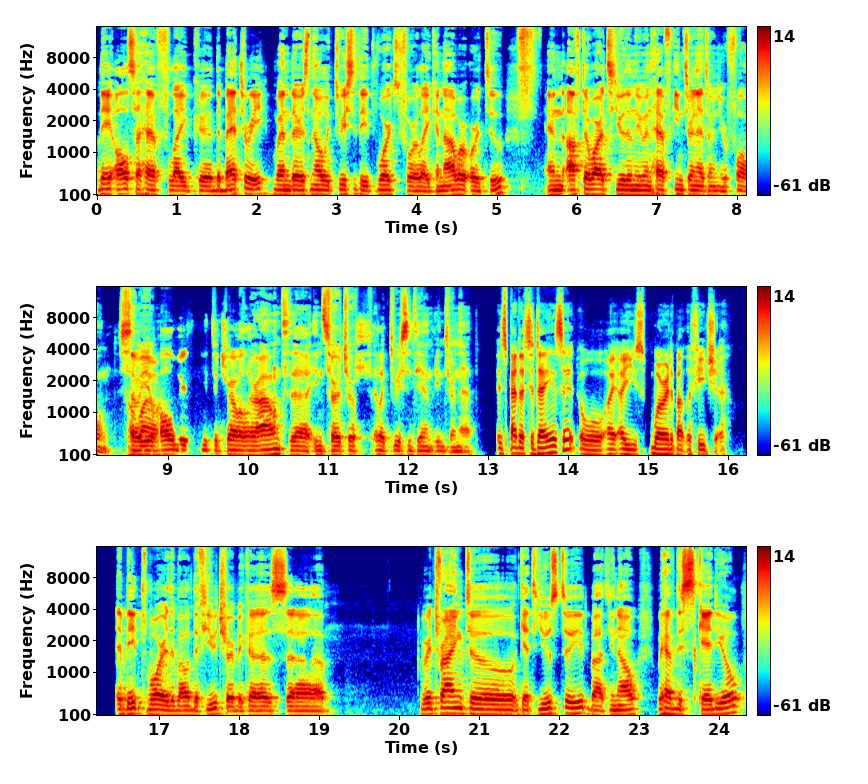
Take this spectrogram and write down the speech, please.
They also have like uh, the battery. When there's no electricity it works for like an hour or two. And afterwards you don't even have internet on your phone. So oh, wow. you always need to travel around uh, in search of electricity and internet. It's better today is it? Or are, you worried about the future? A bit worried about the future because uh, we're trying to get used to it but you know we have this schedule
